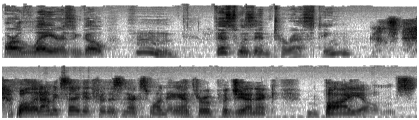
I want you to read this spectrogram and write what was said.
our layers and go, hmm, this was interesting. Well, and I'm excited for this next one anthropogenic biomes.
